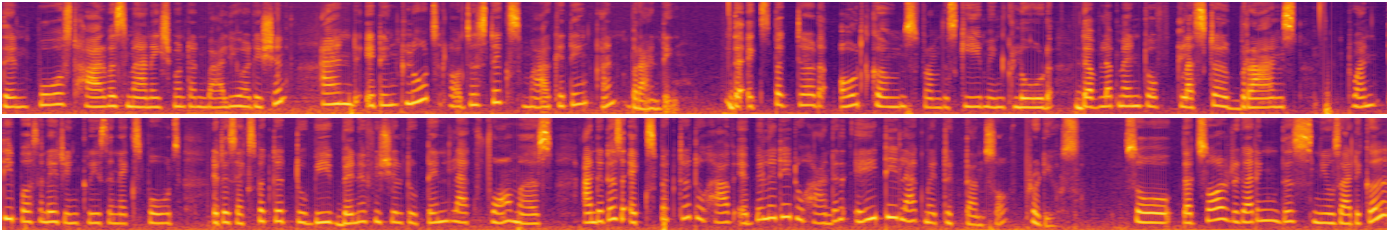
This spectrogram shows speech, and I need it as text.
then post-harvest management and value addition, and it includes logistics, marketing and branding. The expected outcomes from the scheme include development of cluster brands, 20% increase in exports. It is expected to be beneficial to 10 lakh farmers and it is expected to have ability to handle 80 lakh metric tons of produce. So that's all regarding this news article.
